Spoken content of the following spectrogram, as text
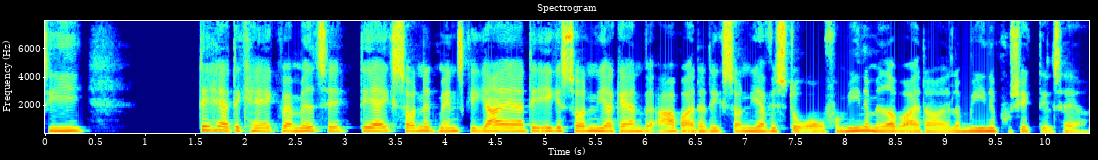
sige, det her, det kan jeg ikke være med til. Det er ikke sådan et menneske, jeg er. Det er ikke sådan, jeg gerne vil arbejde. Det er ikke sådan, jeg vil stå over for mine medarbejdere eller mine projektdeltagere.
